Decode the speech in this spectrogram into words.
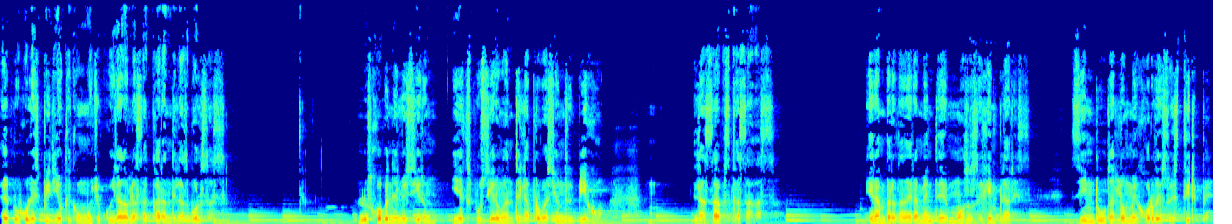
El brujo les pidió que con mucho cuidado las sacaran de las bolsas. Los jóvenes lo hicieron y expusieron ante la aprobación del viejo las aves cazadas. Eran verdaderamente hermosos ejemplares, sin duda lo mejor de su estirpe.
